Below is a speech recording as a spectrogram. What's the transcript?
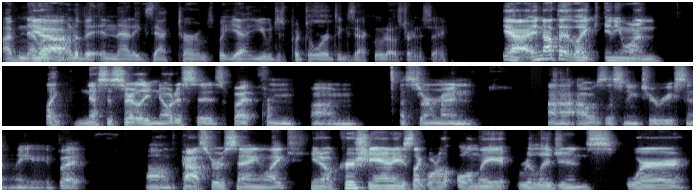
I've never Yeah. thought of it in that exact terms, but yeah, you just put to words exactly what I was trying to say. yeah and not that like anyone like necessarily notices but from um a sermon uh, i was listening to recently but uh, the pastor was saying like you know christianity is like one of the only religions where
